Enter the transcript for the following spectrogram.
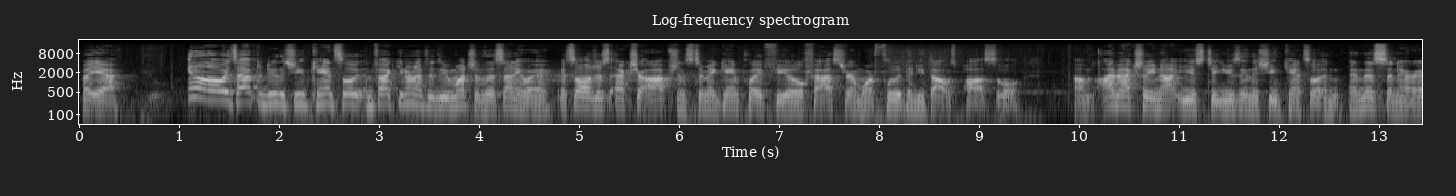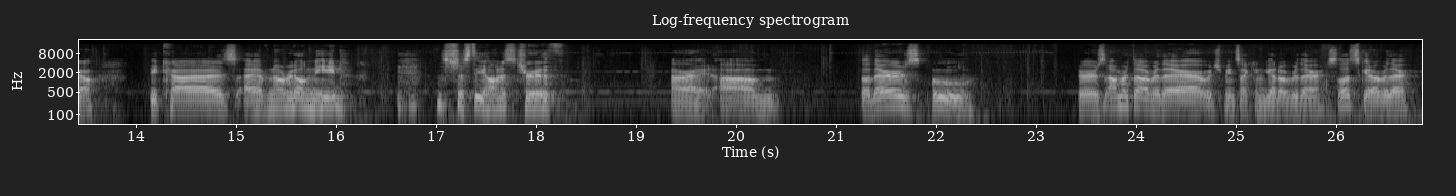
But yeah, you don't always have to do the sheath cancel. In fact, you don't have to do much of this anyway. It's all just extra options to make gameplay feel faster and more fluid than you thought was possible. Um, I'm actually not used to using the sheath cancel in, in this scenario because I have no real need it's just the honest truth. Alright, um... So there's... Ooh. There's Amrita over there, which means I can get over there. So let's get over there.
